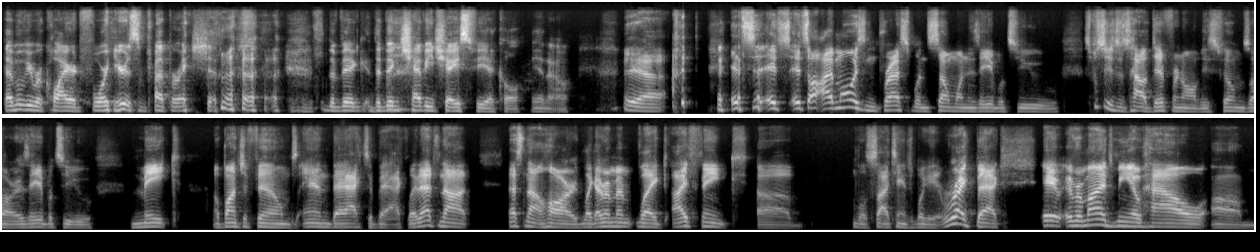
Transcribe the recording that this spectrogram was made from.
that movie required four years of preparation the big the big chevy chase vehicle you know yeah it's it's it's i'm always impressed when someone is able to especially just how different all these films are is able to make a bunch of films and back to back. Like that's not that's not hard. Like i remember like i think uh little side tangent but get right back it, it reminds me of how um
